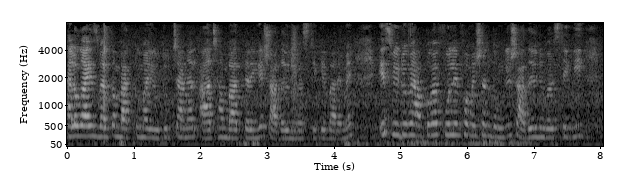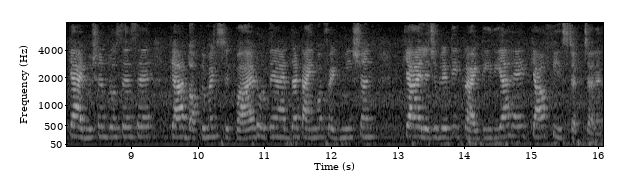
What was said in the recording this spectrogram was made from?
Hello guys welcome back to my YouTube channel आज हम बात करेंगे शादा यूनिवर्सिटी के बारे में। इस वीडियो में आपको मैं फुल इन्फॉर्मेशन दूँगी शादा यूनिवर्सिटी की, क्या एडमिशन प्रोसेस है, क्या डॉक्यूमेंट्स रिक्वायर्ड होते हैं at the time of admission क्या एलिजिबिलिटी क्राइटेरिया है, क्या फ़ीस स्ट्रक्चर है।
